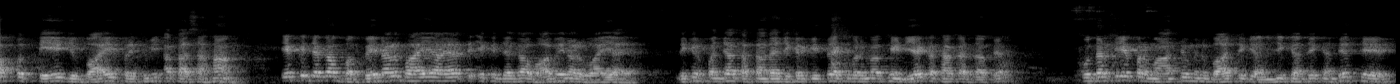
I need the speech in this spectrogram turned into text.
ਅਪ, ਤੇਜ, ਵਾਏ ਪ੍ਰਿਥਵੀ ਆਕਾਸ਼ਾ। ਹਾਂ, ਇੱਕ ਜਗ੍ਹਾ ਬੱਬੇ ਨਾਲ ਵਾਏ ਆਇਆ ਤੇ ਇੱਕ ਜਗ੍ਹਾ ਵਾਵੇ ਨਾਲ ਵਾਏ ਆਇਆ। ਲੇਕਿਨ ਪੰਜਾਂ ਤੱਤਾਂ ਦਾ ਜ਼ਿਕਰ ਕੀਤਾ। ਇੱਕ ਵਾਰ ਮੈਂ ਉੱਥੇ ਇੰਡੀਆ ਹੀ ਕਥਾ ਕਰਦਾ ਪਿਆ। ਕੁਦਰਤੀ ਇਹ ਪ੍ਰਮਾਣ ਤੇ ਮੈਨੂੰ ਬਾਅਦ ਚ ਗਿਆਨੀ ਜੀ ਕਹਿੰਦੇ ਕਹਿੰਦੇ ਇੱਥੇ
